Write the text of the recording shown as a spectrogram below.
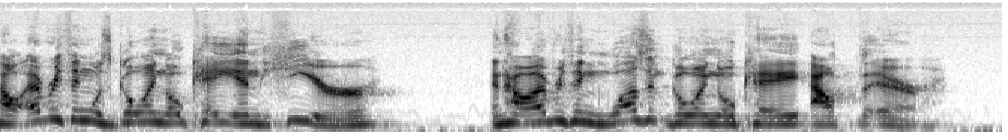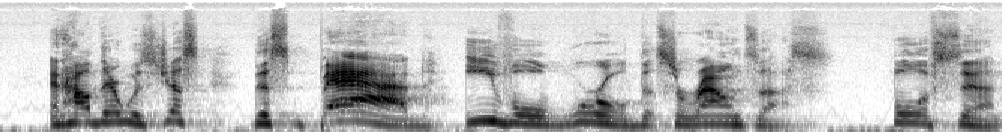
how everything was going okay in here, and how everything wasn't going okay out there, and how there was just this bad evil world that surrounds us, full of sin.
